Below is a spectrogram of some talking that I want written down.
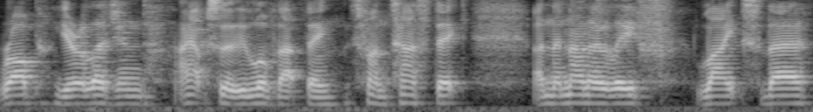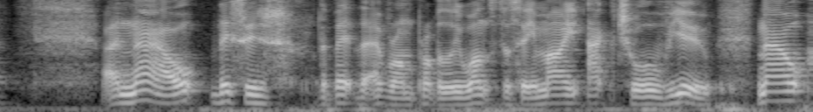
Rob, you're a legend. I absolutely love that thing. It's fantastic. And the Nanoleaf lights there. And now, this is the bit that everyone probably wants to see, my actual view. Now,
